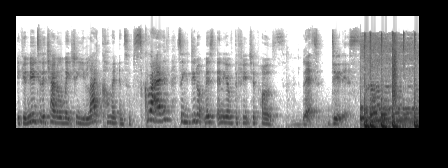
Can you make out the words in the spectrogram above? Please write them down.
If you're new to the channel, make sure you like, comment and subscribe so you do not miss any of the future posts. Let's do this.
